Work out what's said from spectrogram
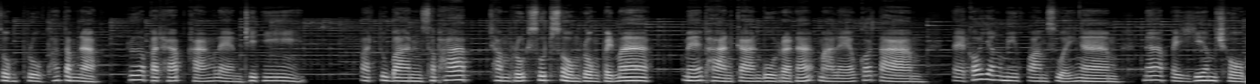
ทรงปลูกพระตำหนักเพื่อประทับค้างแรมที่นี่ ปัจจุบันสภาพชำรุดทรุดโทรมลงไปมาก แม้ผ่านการบูรณะมาแล้วก็ตาม แต่ก็ยังมีความสวยงาม น่าไปเยี่ยมชม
